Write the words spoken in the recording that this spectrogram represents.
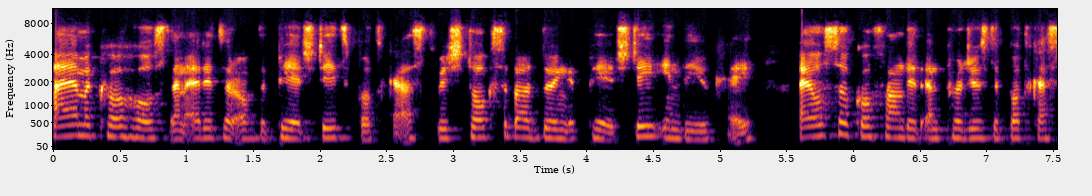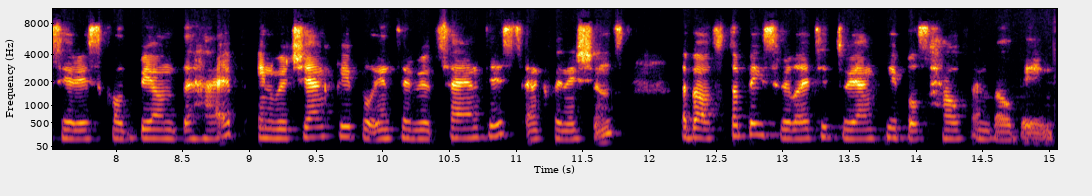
I am a co host and editor of the PhDs podcast, which talks about doing a PhD in the UK. I also co founded and produced a podcast series called Beyond the Hype, in which young people interviewed scientists and clinicians about topics related to young people's health and well being.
